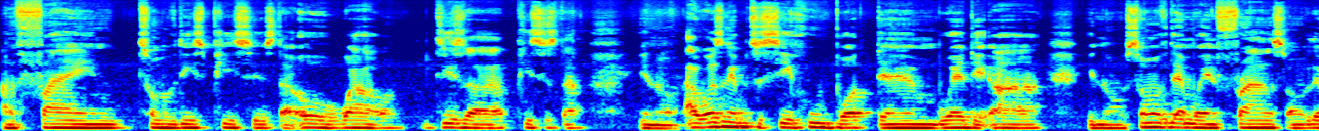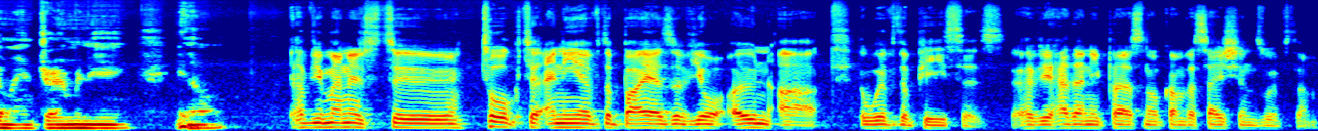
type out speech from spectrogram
and find some of these pieces that, oh, wow, these are pieces that, you know, I wasn't able to see who bought them, where they are. You know, some of them were in France, some of them were in Germany, you know. Have you managed to talk to any of the buyers of your own art with the pieces? Have you had any personal conversations with them?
